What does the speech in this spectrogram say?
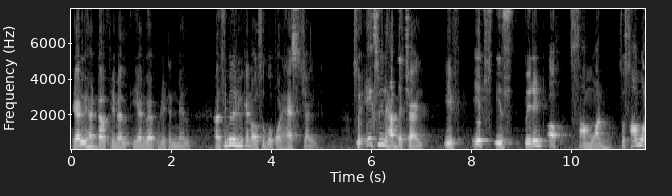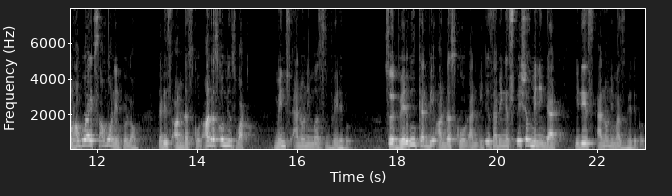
here we had the female, here we have written male and similarly we can also go for has child. So x will have the child if x is parent of someone. So someone, how to write someone in Prolog? That is underscore. Underscore means what? Means anonymous variable. So a variable can be underscored and it is having a special meaning that it is anonymous variable.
